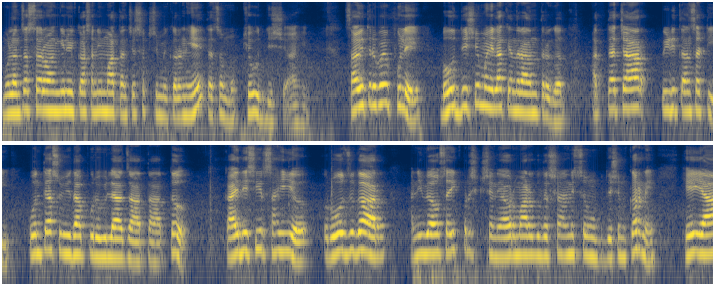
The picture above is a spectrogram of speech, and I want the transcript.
मुलांचा सर्वांगीण विकास आणि मातांचे सक्षमीकरण हे त्याचं मुख्य उद्दिष्ट आहे. सावित्रीबाई फुले बहुउद्देशीय महिला केंद्राअंतर्गत अत्याचार पीडितांसाठी कोणत्या सुविधा पुरविल्या जातात? कायदेशीर सहाय्य रोजगार आणि व्यावसायिक प्रशिक्षण यावर मार्गदर्शन आणि समुपदेशन करणे हे या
